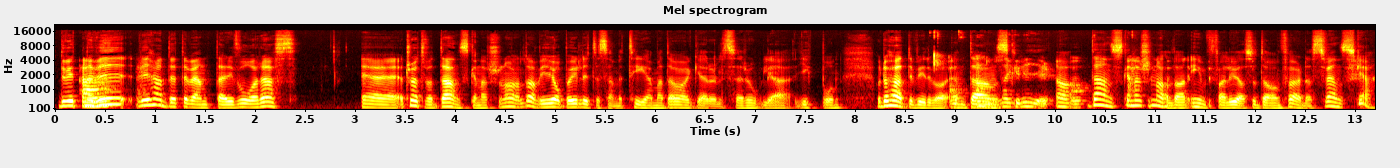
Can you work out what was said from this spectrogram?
Du vet när vi, vi hade ett event där i våras. Eh, jag tror att det var danska nationaldagen. Vi jobbar ju lite så med temadagar och lite så roliga jippon. Och då hade vi då en dansk grejer. Ja, danska nationaldagen infaller ju alltså dagen före den svenska.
